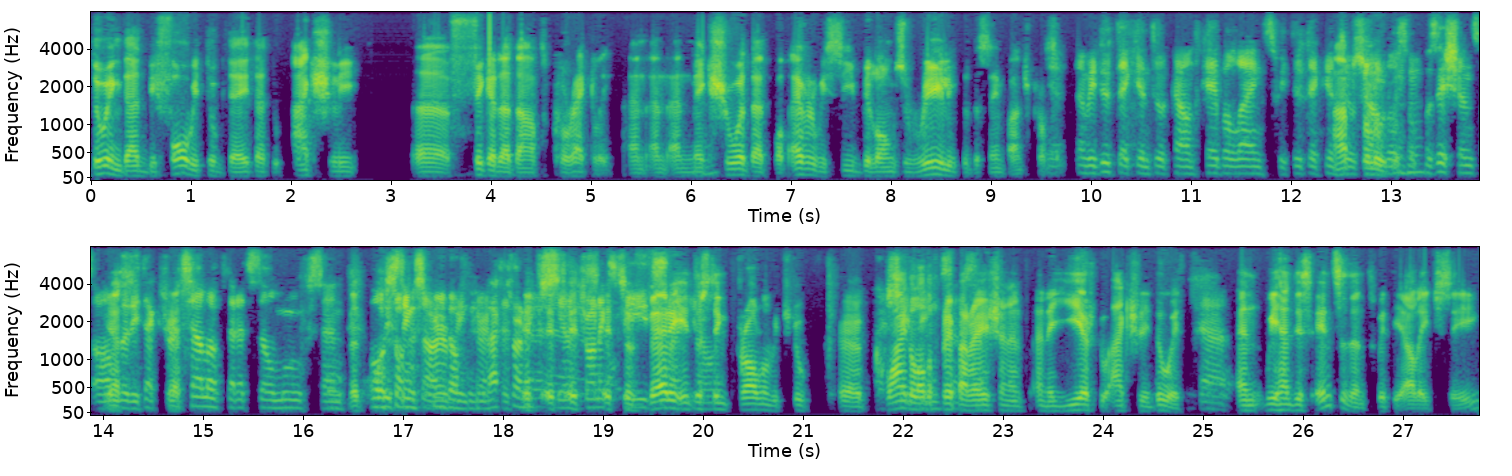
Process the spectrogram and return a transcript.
doing that before we took data to actually uh, figure that out correctly and, and, and make sure that whatever we see belongs really to the same bunch crossing. Yeah, and we do take into account cable lengths. We do take into Absolutely. account also Mhm. positions of Yes, the detector yes. itself that it still moves, and But all these Also the things are being corrected. it's, it's, it's, Electronic it's a speeds, very like, you know, interesting problem which took uh, quite a lot of shapings and stuff. preparation and, and a year to actually do it. yeah, And we had this incident with the LHC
